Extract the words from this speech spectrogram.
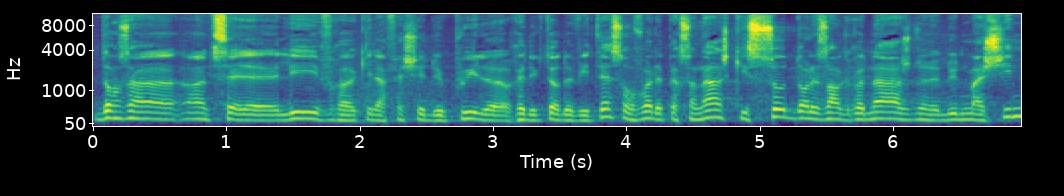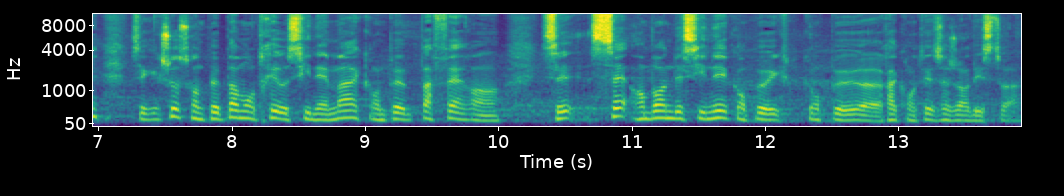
Dans un, de ses livres qu'il a fait chez Dupuis, le réducteur de vitesse, on voit des personnages qui sautent dans les engrenages d'une machine. C'est quelque chose qu'on ne peut pas montrer au cinéma, qu'on ne peut pas faire en... C'est en bande dessinée qu'on peut, qu'on peut euh, raconter ce genre d'histoire.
